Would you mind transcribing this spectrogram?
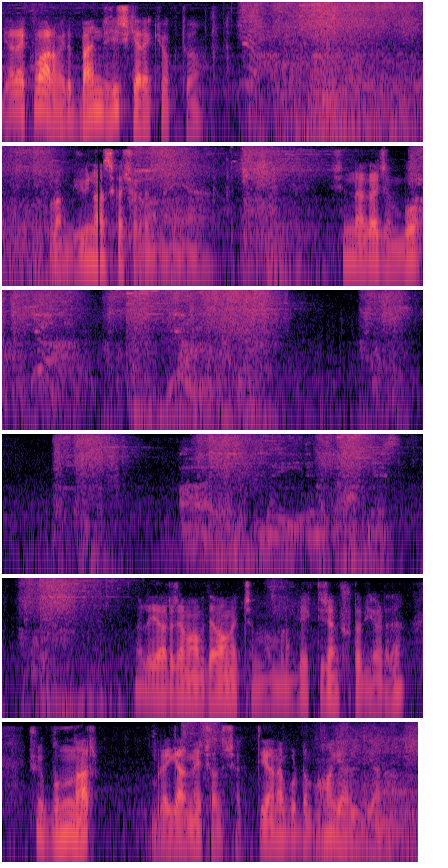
Gerek var mıydı? Bence hiç gerek yoktu. Ulan büyüyü nasıl kaçırdım ben ya. Şimdi agacım bu Öyle yarayacağım abi devam edeceğim ben buna. Bekleyeceğim şurada bir yerde. Çünkü bunlar buraya gelmeye çalışacak. Diana burada. Aha geldi Diana.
